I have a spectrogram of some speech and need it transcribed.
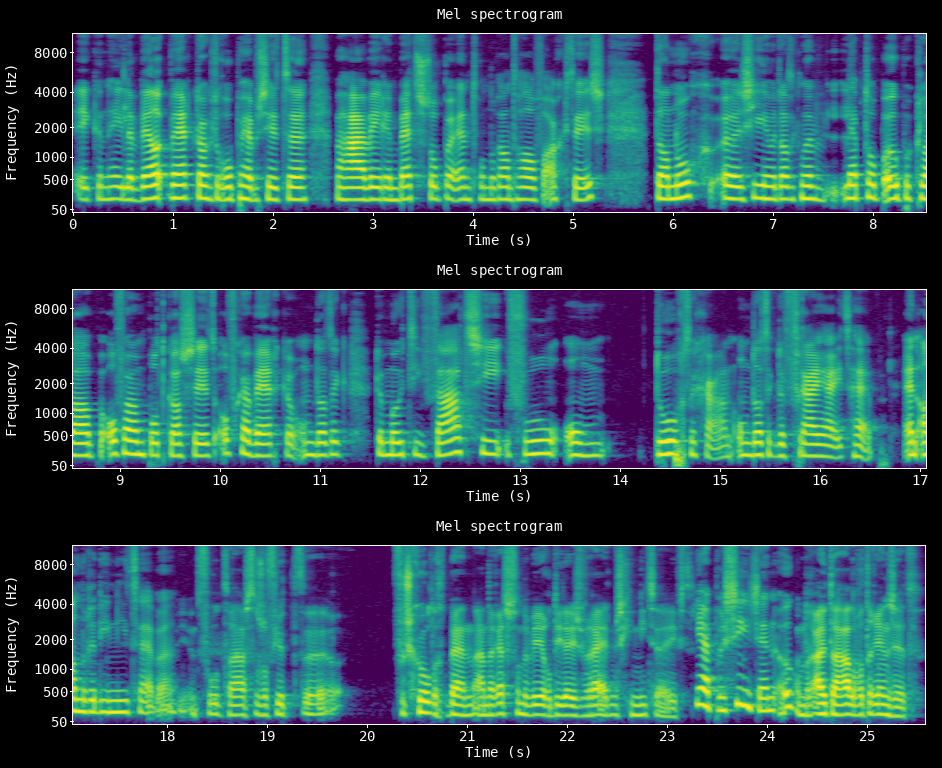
ik een hele werkdag erop heb zitten, we haar weer in bed stoppen en het onderhand half acht is. Dan nog eh, zie je dat ik mijn laptop openklap of aan een podcast zit of ga werken, omdat ik de motivatie voel om door te gaan, omdat ik de vrijheid heb en anderen die niet hebben. Het voelt haast alsof je het eh, verschuldigd bent aan de rest van de wereld die deze vrijheid misschien niet heeft. Ja, precies. En ook Om eruit te halen wat erin zit.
